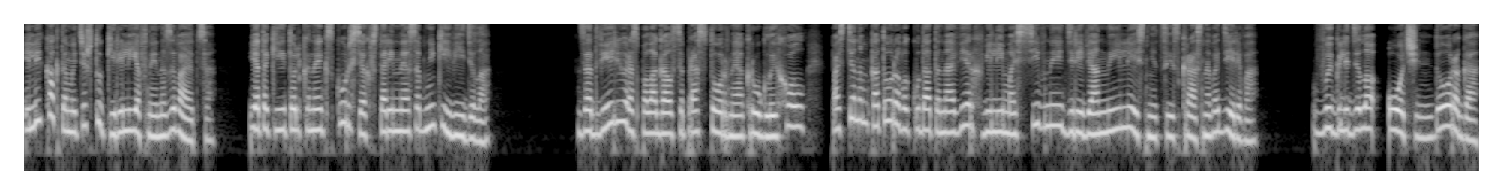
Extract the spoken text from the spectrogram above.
Или как там эти штуки рельефные называются? Я такие только на экскурсиях в старинные особняки видела. За дверью располагался просторный округлый холл по стенам которого куда-то наверх вели массивные деревянные лестницы из красного дерева. Выглядело очень дорого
